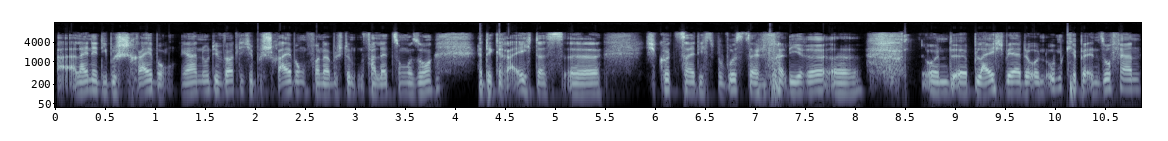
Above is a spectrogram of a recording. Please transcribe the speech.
alleine die Beschreibung, ja, nur die wörtliche Beschreibung von einer bestimmten Verletzung und so hätte gereicht, dass äh, ich kurzzeitig das Bewusstsein verliere äh, und äh, bleich werde und umkippe. Insofern,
